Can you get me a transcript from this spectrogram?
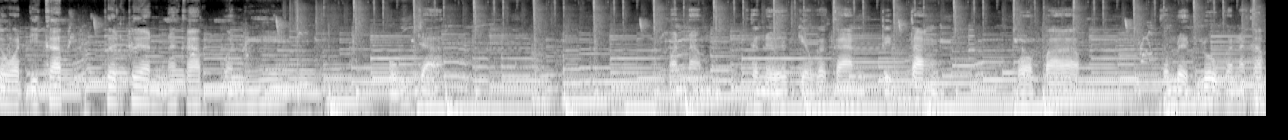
สวัสดีครับเพื่อนๆนะครับ วันนี้ผมจะมานำเสนอเกี่ยวกับการติดตั้งบ่อปลาสำเร็จรูปกันนะครับ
